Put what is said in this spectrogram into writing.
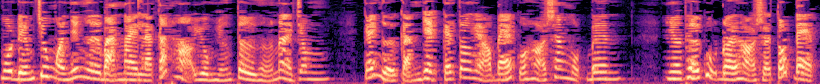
Một điểm chung ở những người bạn này là cách họ dùng những từ ngữ này trong cái ngữ cảnh dẹp cái tôi nhỏ bé của họ sang một bên. Nhờ thế cuộc đời họ sẽ tốt đẹp.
